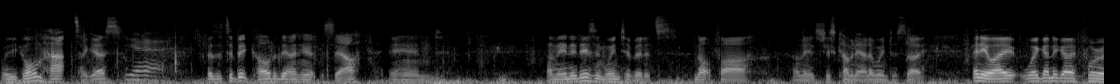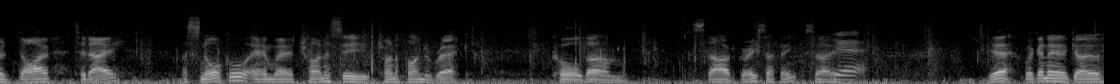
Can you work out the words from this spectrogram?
what do you call them? Hats, I guess. Yeah. because it's a bit colder down here at the south and I mean it isn't winter but it's not far I mean it's just coming out of winter so. Anyway we're going to go for a dive today a snorkel and we're trying to see trying to find a wreck called um, Star of Greece I think so. Yeah. yeah we're going to go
